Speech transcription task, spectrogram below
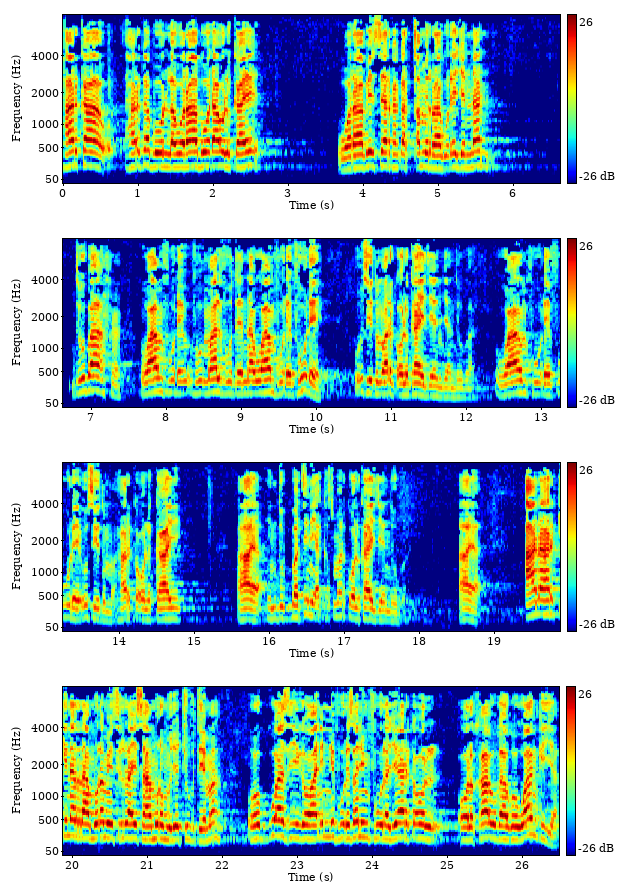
harka boolla waraaboodhaa ol kaa'ee waraabessi harka qaxxamirraa godhee jennaan. Duuba waan fuudhe maal fuute waan fuudhe fuudhe usiituma harka ol kaa'e jeen jeen duuba waan fuudhe fuudhe usiituma harka ol kaa'e haaya hin dubbatini akkasuma harka ol kaa'e jeen duuba haaya ana harkinarraa murame sirraa isaa muramu jechuuf deema hogguu asii waan inni fuudhe san hin fuudha jee harka ol kaa'u gaagoo waan kiyya.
